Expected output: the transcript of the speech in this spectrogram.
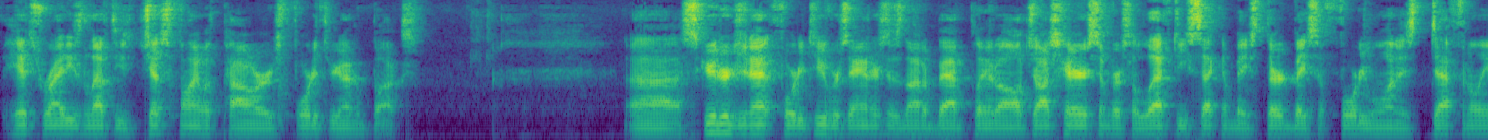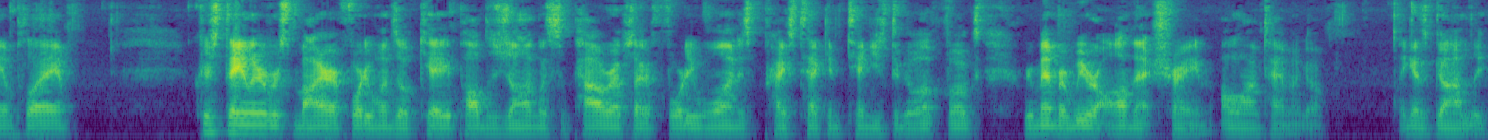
hits righties and lefties just fine with power. He's forty three hundred bucks. Uh, Scooter Gennett, 42 versus Anderson is not a bad play at all. Josh Harrison versus a lefty, second base, third base of 41 is definitely in play. Chris Taylor versus Meyer at 41 is okay. Paul DeJong with some power upside at 41. His price tag continues to go up, folks. Remember, we were on that train a long time ago against Godley.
